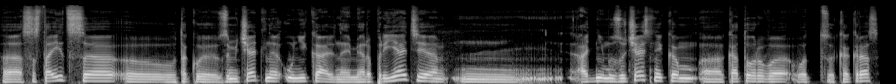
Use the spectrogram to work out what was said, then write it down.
э, состоится такое замечательное, уникальное мероприятие, одним из участников которого вот как раз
